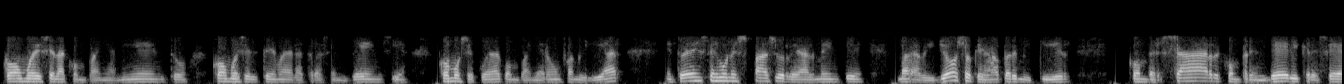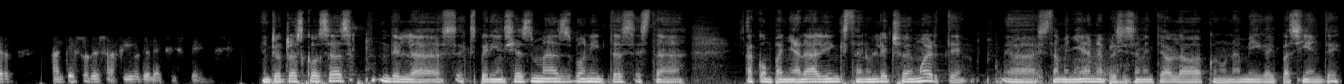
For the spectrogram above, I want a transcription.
cómo es el acompañamiento, cómo es el tema de la trascendencia, cómo se puede acompañar a un familiar. Entonces este es un espacio realmente maravilloso que va a permitir conversar, comprender y crecer ante estos desafíos de la existencia. Entre otras cosas, de las experiencias más bonitas está acompañar a alguien que está en un lecho de muerte. Ah, esta mañana precisamente hablaba con una amiga y paciente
